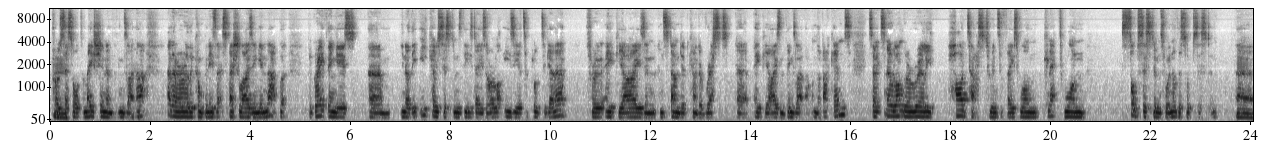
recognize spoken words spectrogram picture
process mm. automation and things like that. And there are other companies that are specializing in that. But the great thing is, um, you know, the ecosystems these days are a lot easier to plug together through APIs and, and standard kind of REST uh, APIs and things like that on the back ends. So it's no longer a really hard task to interface one, connect one subsystem to another subsystem, uh,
